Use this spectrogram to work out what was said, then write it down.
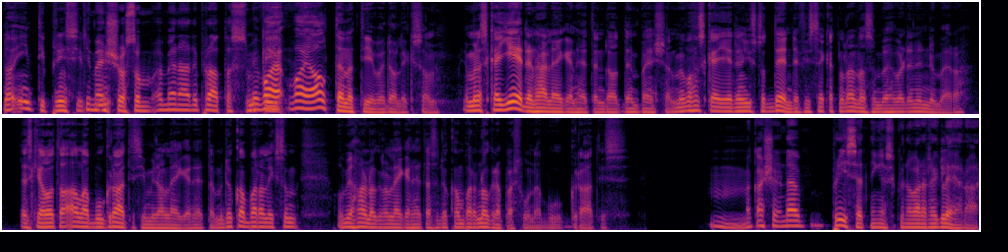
No, inte i princip. till människor som, jag menar det pratas Men vad, är- vad är alternativet då liksom? Jag menar, ska jag ge den här lägenheten då åt den människan? Men varför ska jag ge den just åt den? Det finns säkert någon annan som behöver den ännu mera. Jag ska låta alla bo gratis i mina lägenheter, men då kan bara liksom, om jag har några lägenheter så då kan bara några personer bo gratis. Mm, men kanske den där prissättningen skulle kunna vara reglerad.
